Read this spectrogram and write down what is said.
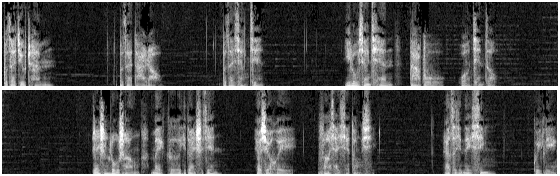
不再纠缠，不再打扰，不再相见，一路向前，大步往前走。人生路上，每隔一段时间，要学会放下一些东西，让自己内心归零。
